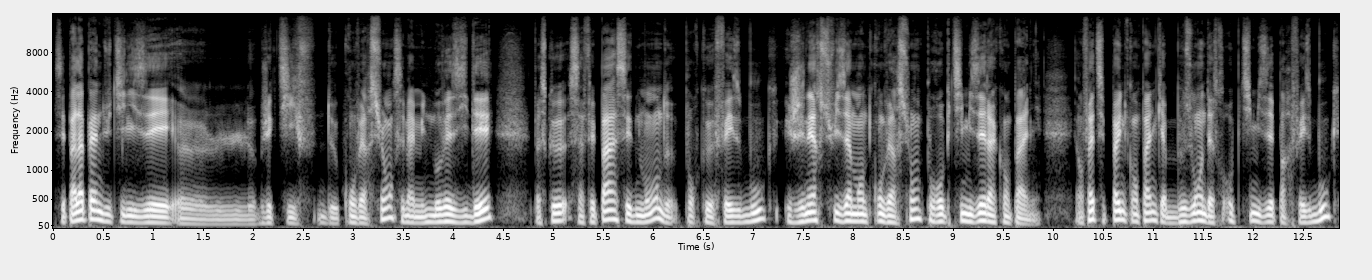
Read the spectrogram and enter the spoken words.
c'est pas la peine d'utiliser euh, l'objectif de conversion, c'est même une mauvaise idée parce que ça fait pas assez de monde pour que Facebook génère suffisamment de conversions pour optimiser la campagne. Et en fait, c'est pas une campagne qui a besoin d'être optimisée par Facebook.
